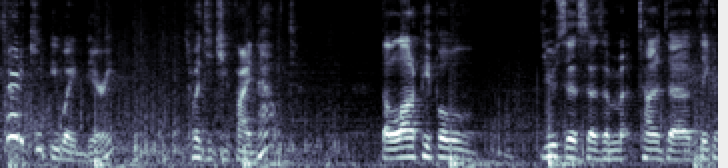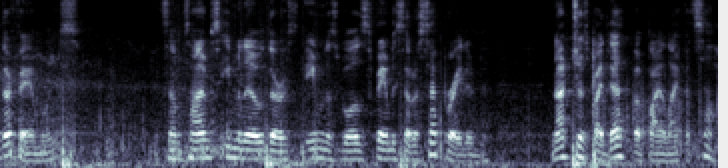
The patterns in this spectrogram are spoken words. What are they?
Sorry to keep you waiting, dearie. What did you find out? That a lot of people use this as a time to think of their families. And sometimes, even though there's even as well as families that are separated, not just by death but by life itself.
